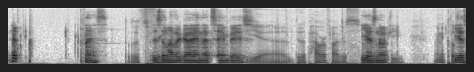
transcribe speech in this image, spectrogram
nice. There's another guy in that same base. Yeah, the power five is so He has no- OP. I'm gonna clip has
